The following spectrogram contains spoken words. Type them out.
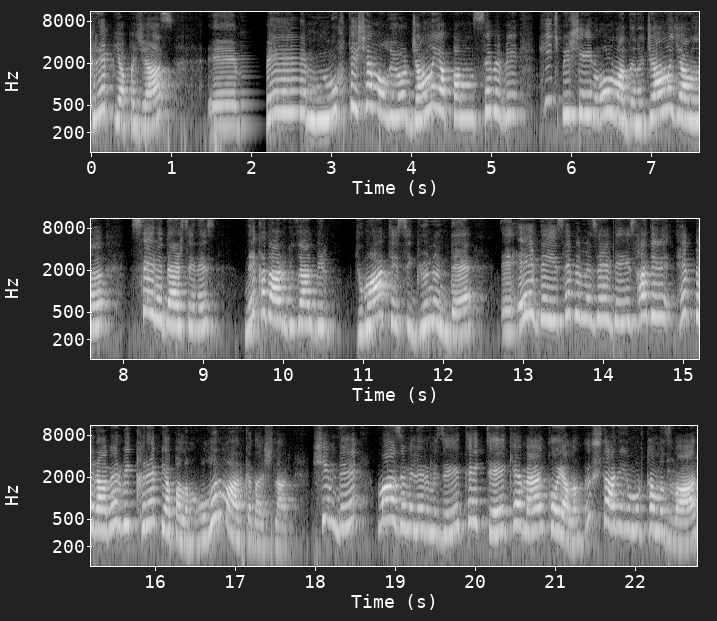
krep yapacağız. Ee, ve muhteşem oluyor. Canlı yapmamın sebebi hiçbir şeyin olmadığını canlı canlı seyrederseniz ne kadar güzel bir cumartesi gününde e, evdeyiz, hepimiz evdeyiz. Hadi hep beraber bir krep yapalım. Olur mu arkadaşlar? Şimdi malzemelerimizi tek tek hemen koyalım. 3 tane yumurtamız var.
